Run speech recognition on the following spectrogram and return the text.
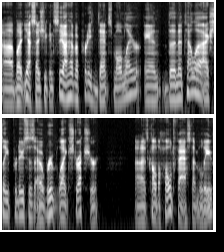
Uh, but yes, as you can see, I have a pretty dense mulm layer, and the Nitella actually produces a root-like structure. Uh, it's called a holdfast, I believe,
